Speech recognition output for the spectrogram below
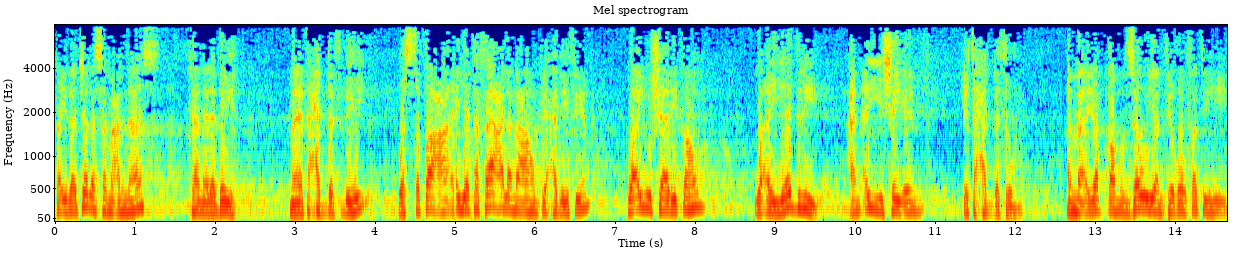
فإذا جلس مع الناس كان لديه ما يتحدث به واستطاع أن يتفاعل معهم في حديثهم وأن يشاركهم وأن يدري عن أي شيء يتحدثون. أما أن يبقى منزويا في غرفته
